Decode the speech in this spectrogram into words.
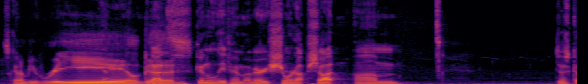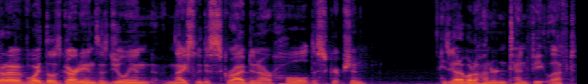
It's going to be real good. That's going to leave him a very short up shot. Um, just got to avoid those guardians, as Julian nicely described in our whole description. He's got about 110 feet left.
